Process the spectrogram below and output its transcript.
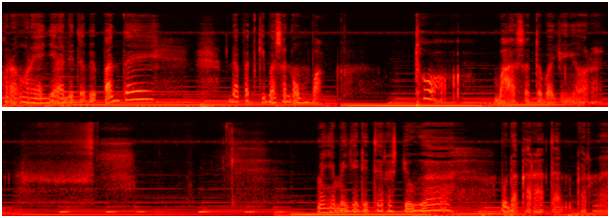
Orang-orang yang jalan di tepi pantai dapat kibasan ombak. Tuh bahasa tuh bajunya orang meja-meja di teras juga. Mudah karatan karena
